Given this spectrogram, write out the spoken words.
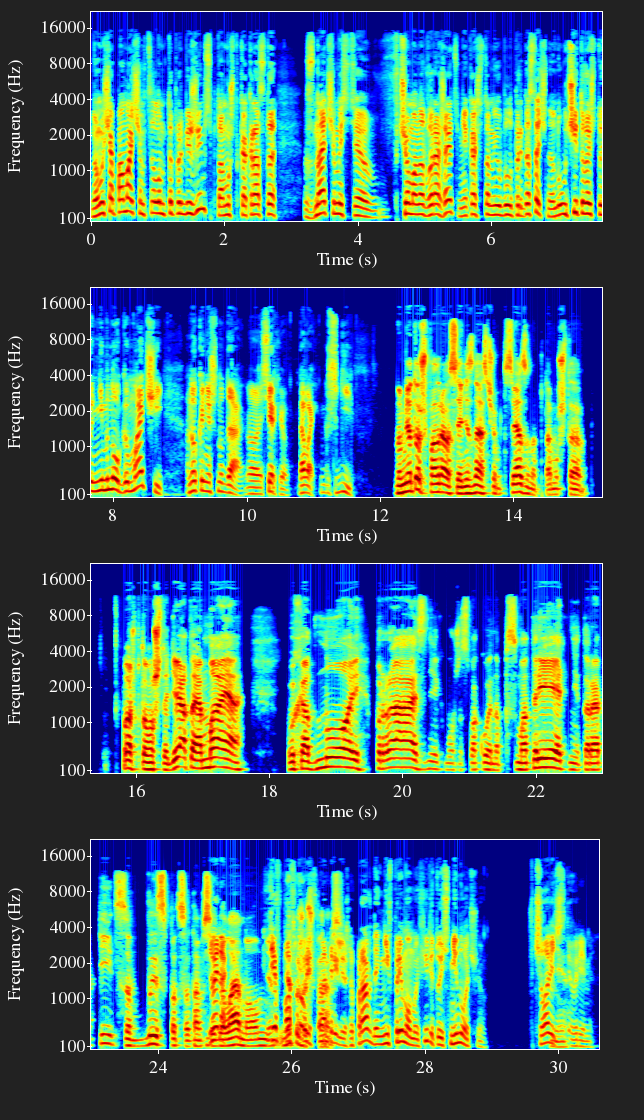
Но мы сейчас по матчам в целом-то пробежимся, потому что как раз-то значимость, э, в чем она выражается, мне кажется, там ее было предостаточно. Но учитывая, что немного матчей, оно, конечно, да. Э, Серхио, давай, жги. Ну, мне тоже понравилось, я не знаю, с чем это связано, потому что, может, потому что 9 мая, выходной, праздник, можно спокойно посмотреть, не торопиться, выспаться, там все Давай дела, так, но мне, мне тоже очень смотрели же, правда, не в прямом эфире, то есть не ночью, в человеческое Нет. время.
